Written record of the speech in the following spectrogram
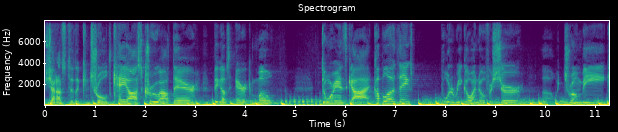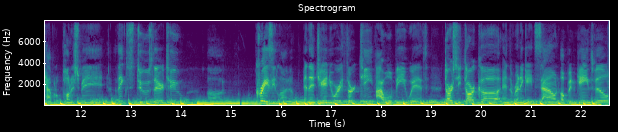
Shout outs to the Controlled Chaos crew out there. Big ups Eric and Mo. Dorian's got a couple other things. Puerto Rico, I know for sure, uh, with Drumby, Capital Punishment. I think Stu's there too. Uh, crazy lineup. And then January 13th, I will be with Darcy Darka and the Renegade Sound up in Gainesville.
